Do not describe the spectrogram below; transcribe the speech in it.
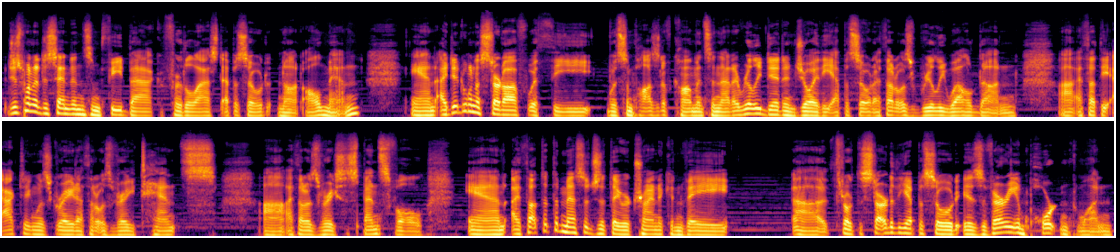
I just wanted to send in some feedback for the last episode, Not All Men. And I did want to start off with the with some positive comments in that I really did enjoy the episode. I thought it was really well done. Uh, I thought the acting was great. I thought it was very tense. Uh, I thought it was very suspenseful. And I thought that the message that they were trying to convey uh, throughout the start of the episode is a very important one.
